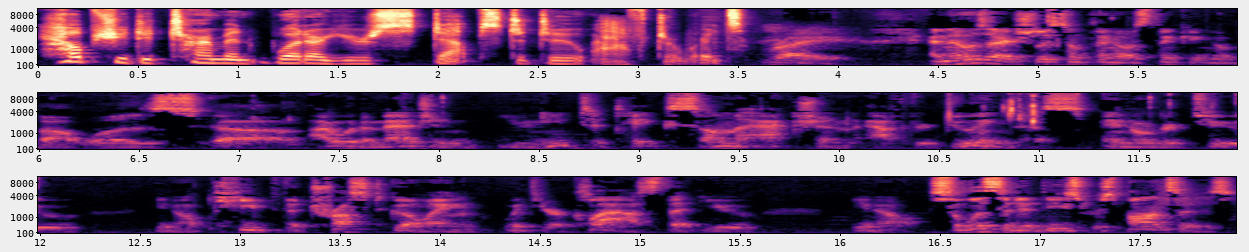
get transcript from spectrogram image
helps you determine what are your steps to do afterwards. Right. And that was actually something I was thinking about was uh, I would imagine you need to take some action after doing this in order to, you know, keep the trust going with your class that you, you know, solicited these responses,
